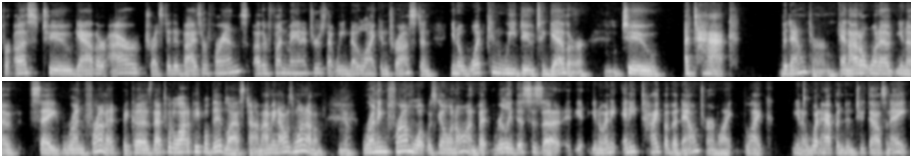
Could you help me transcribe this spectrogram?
for us to gather our trusted advisor friends other fund managers that we know like and trust and you know what can we do together Mhm. to attack the downturn? And i don't want to you know say run from it because that's what a lot of people did last time i mean i was one of them Yeah. running from what was going on but really this is a, you know any any type of a downturn like like you know what happened in 2008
